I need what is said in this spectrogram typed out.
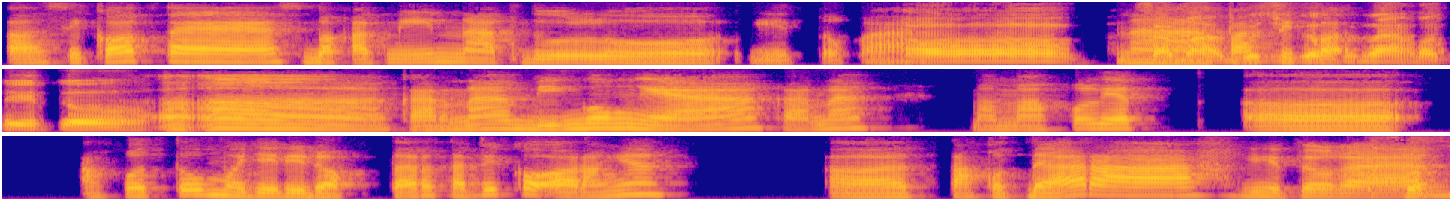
uh, psikotes bakat minat dulu gitu kan. Oh, nah, sama aku juga pernah waktu itu. Uh -uh, karena bingung ya, karena mama aku lihat uh, aku tuh mau jadi dokter, tapi kok orangnya uh, takut darah gitu kan.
